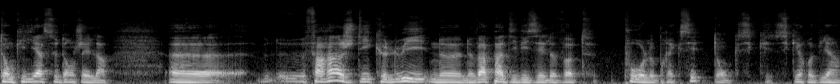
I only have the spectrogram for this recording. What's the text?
Donc il y a ce danger-là. Euh, Farage dit que lui ne, ne, va pas diviser le vote pour le Brexit, donc ce qui revient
